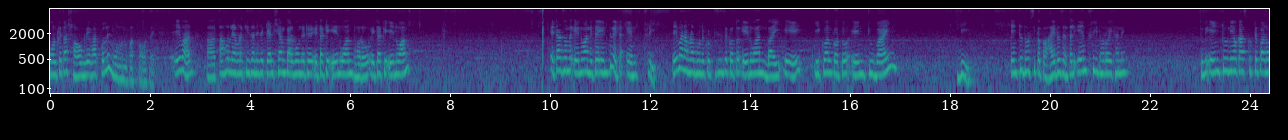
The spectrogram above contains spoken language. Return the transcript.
মোলকে তার সহগ দিয়ে ভাগ করলে মোল অনুপাত পাওয়া যায়। এবার তাহলে আমরা কি জানি যে ক্যালসিয়াম কার্বনেটের এটাকে এন ওয়ান ধরো, এটাকে এন ওয়ান এটার জন্য এন ওয়ান এটা এন টু এটা এন থ্রি এবার আমরা মনে করতেছি যে কত N one by A equal কত N two by B N two ধরছি কত? হাইড্রোজেন। তাহলে এন থ্রি ধরো এখানে। তুমি এন টু নিয়েও কাজ করতে পারো।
